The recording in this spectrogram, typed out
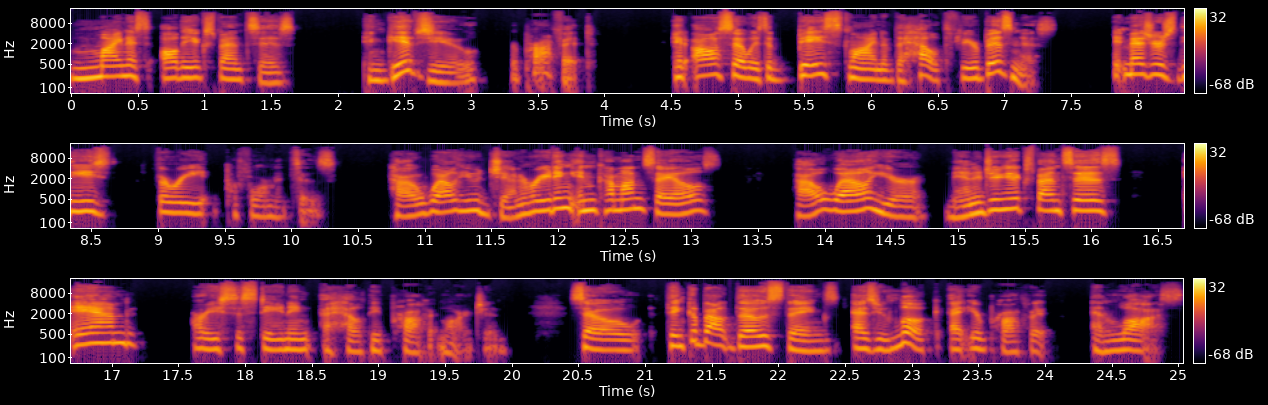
minus all the expenses and gives you the profit. It also is a baseline of the health for your business. It measures these three performances. How well you're generating income on sales, how well you're managing expenses, and are you sustaining a healthy profit margin? So think about those things as you look at your profit and loss.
